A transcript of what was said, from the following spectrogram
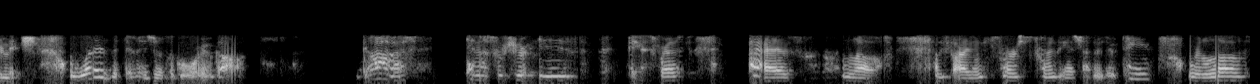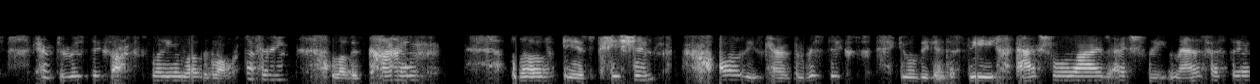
image. What is the image of the glory of God? God in the scripture is expressed as love. We find in First Corinthians chapter 13 where love's characteristics are explained. Love is long suffering. Love is kind. Love is patient. All of these characteristics you will begin to see actualized, actually manifesting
